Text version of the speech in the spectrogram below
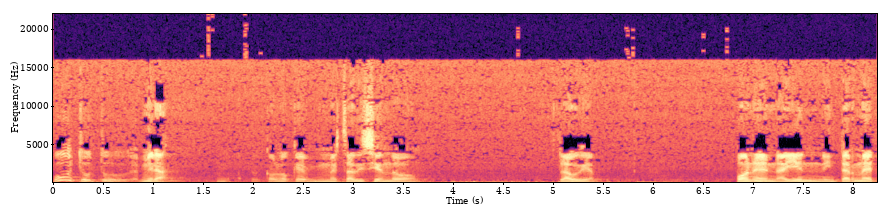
Uy, tú, tú, mira, con lo que me está diciendo Claudia, ponen ahí en internet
